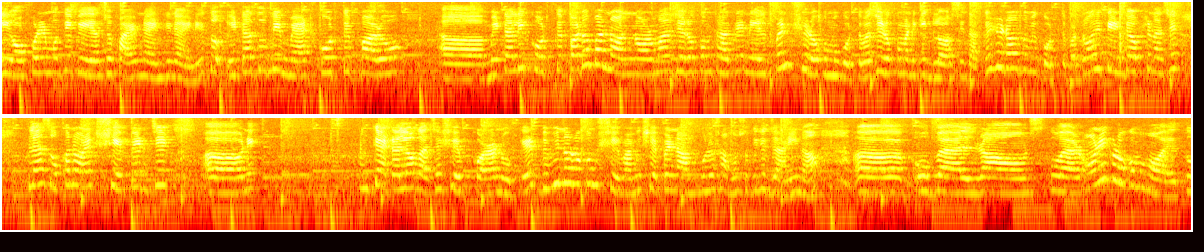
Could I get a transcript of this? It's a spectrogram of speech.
এই অফারের মধ্যে পেয়ে যাচ্ছ ফাইভ নাইনটি নাইনে তো এটা তুমি ম্যাট করতে পারো মেটালিক করতে পারো বা নন নর্মাল যেরকম থাকে নেল পেন্ট সেরকমও করতে পারো, যেরকম আর কি গ্লসি থাকে, সেটাও তুমি করতে পারো। তোমাদের তিনটে অপশান আছে। প্লাস ওখানে অনেক শেপের যে অনেক ক্যাটালগ আছে শেপ করা নোকের বিভিন্ন রকম শেপ আমি শেপের নামগুলো সমস্ত কিছু জানি না। ওভ্যাল রাউন্ড স্কোয়ার অনেক রকম হয়। তো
